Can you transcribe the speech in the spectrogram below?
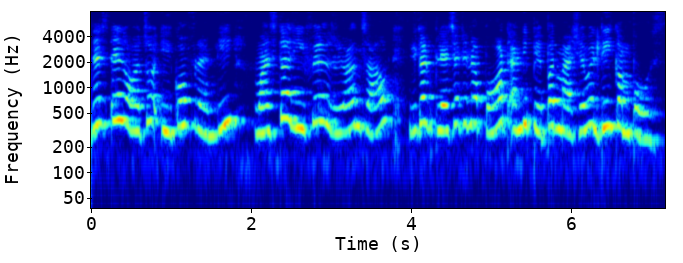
This is also eco-friendly. Once the refill runs out, you can place it in a pot and the paper mache will decompose.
